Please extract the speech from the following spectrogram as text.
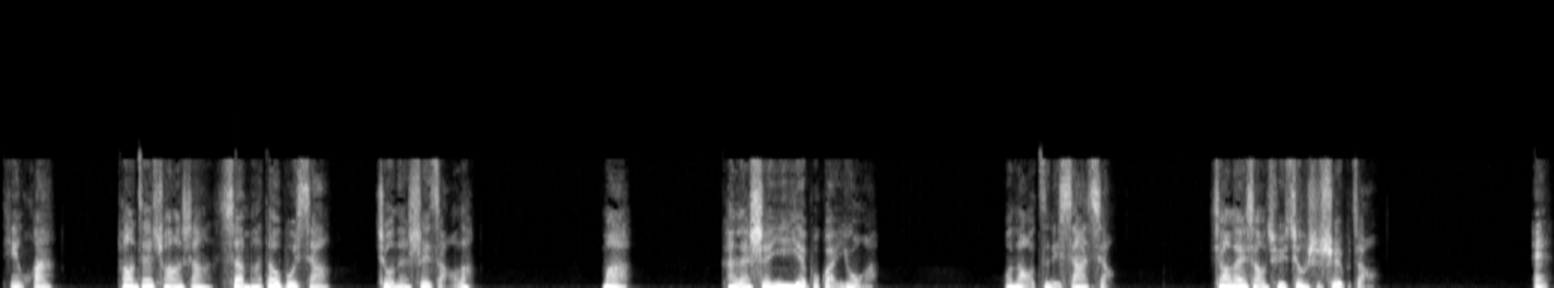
听话。躺在床上什么都不想，就能睡着了。妈，看来神医也不管用啊！我脑子里瞎想，想来想去就是睡不着。哎，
